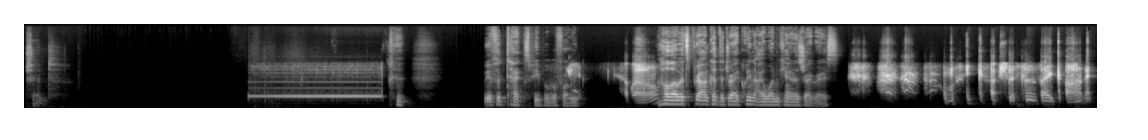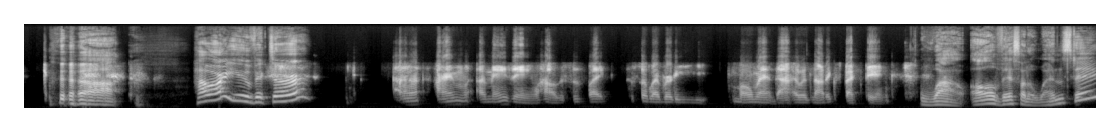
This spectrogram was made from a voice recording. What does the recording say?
Shit. we have to text people before we. Hello? Hello, it's Priyanka the drag queen. I won Canada's drag race. Oh my gosh, this is iconic. How are you, Victor? Uh, I'm amazing. Wow, this is like a celebrity moment that I was not expecting. Wow, all this on a Wednesday?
